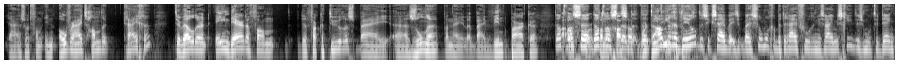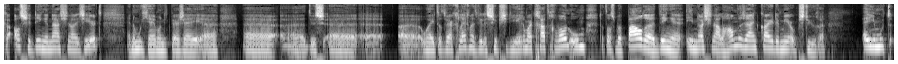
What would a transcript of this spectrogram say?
ja, een soort van in overheidshanden krijgen. Terwijl er een derde van de vacatures bij uh, zonnepanelen, bij windparken. Dat was, uh, dat was het dat, andere ingevuld. deel. Dus ik zei bij, bij sommige bedrijfsvoeringen zou je misschien dus moeten denken als je dingen nationaliseert. En dan moet je helemaal niet per se uh, dus. Uh, hoe heet dat, werkgelegenheid willen subsidiëren. Maar het gaat er gewoon om dat als bepaalde dingen in nationale handen zijn, kan je er meer op sturen. En je moet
